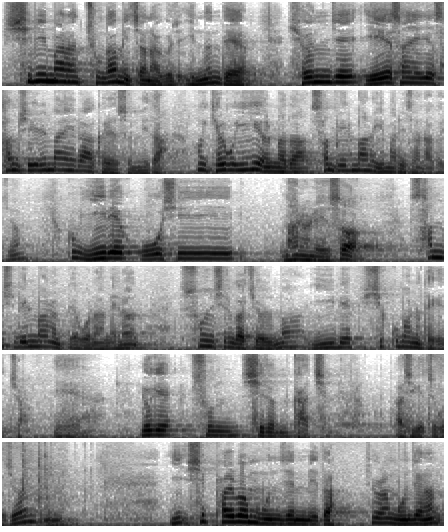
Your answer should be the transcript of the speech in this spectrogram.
12만 원 충당이 있잖아. 그죠? 있는데, 현재 예상액이 31만이라 그랬습니다. 그럼 결국 이게 얼마다? 31만 원 이 말이잖아. 그죠? 그럼 250만 원에서 31만 원 빼고 나면은 순실은 가치 얼마? 219만원 되겠죠. 예. 요게 순실은 가치입니다. 아시겠죠? 그죠? 음. 이 18번 문제입니다. 18번 문제는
